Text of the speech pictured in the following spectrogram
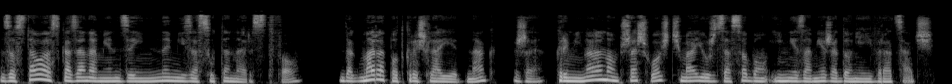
Została skazana m.in. za sutenerstwo. Dagmara podkreśla jednak, że kryminalną przeszłość ma już za sobą i nie zamierza do niej wracać.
